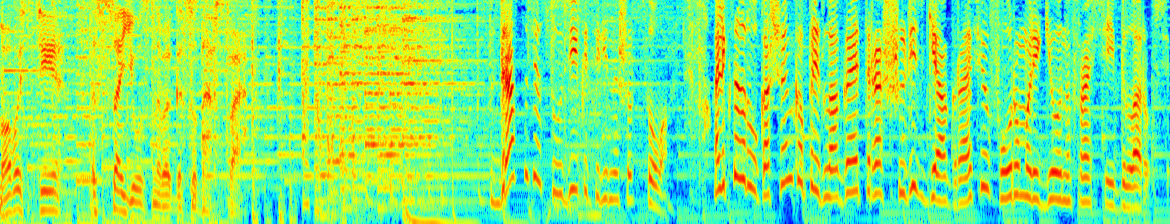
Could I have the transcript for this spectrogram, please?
Новости союзного государства. Здравствуйте, в студии Екатерина Шевцова. Александр Лукашенко предлагает расширить географию форума регионов России и Беларуси.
